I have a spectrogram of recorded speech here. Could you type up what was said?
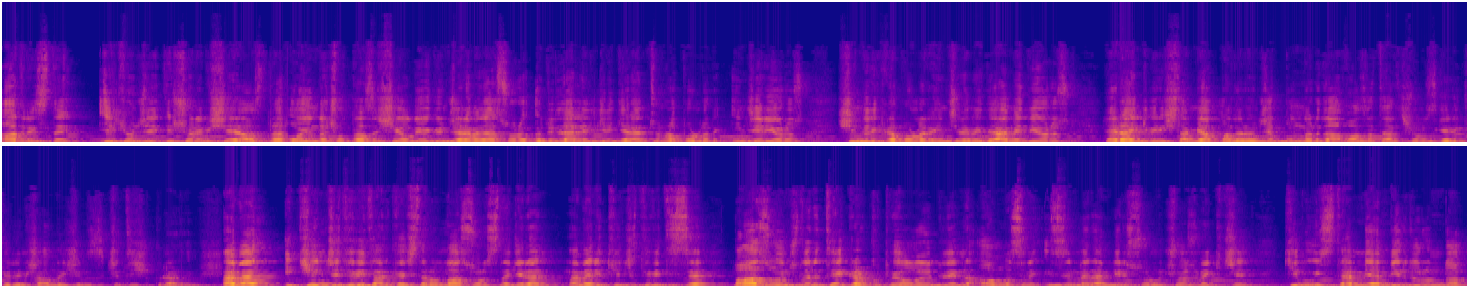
adresinde ilk öncelikle şöyle bir şey yazdılar. Oyunda çok fazla şey oluyor. Güncellemeden sonra ödüllerle ilgili gelen tüm raporları inceliyoruz. Şimdilik raporları incelemeye devam ediyoruz. Herhangi bir işlem yapmadan önce bunları daha fazla tartışmamız gerekiyor demiş. Anlayışınız için teşekkürler demiş. Hemen ikinci tweet arkadaşlar. Ondan sonrasında gelen hemen ikinci tweet ise bazı oyuncuların tekrar kupa yolu ödüllerini almasına izin veren bir sorunu çözmek için ki bu istenmeyen bir durumdu.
